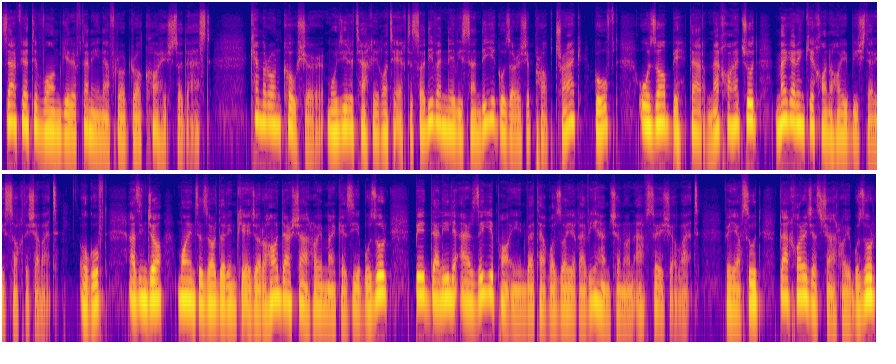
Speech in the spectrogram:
ظرفیت وام گرفتن این افراد را کاهش داده است. کامرون کوشر مدیر تحقیقات اقتصادی و نویسنده گزارش پراپ ترک گفت اوضاع بهتر نخواهد شد مگر اینکه خانه های بیشتری ساخته شود. او گفت از اینجا ما انتظار داریم که اجاره ها در شهرهای مرکزی بزرگ به دلیل عرضه پایین و تقاضای قوی همچنان افزایش یابد. وی افزود در خارج از شهرهای بزرگ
